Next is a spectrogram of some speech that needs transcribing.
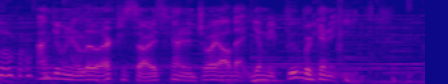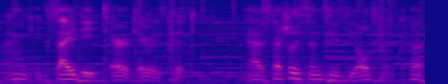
I'm doing a little exercise to kind of enjoy all that yummy food we're gonna eat. I'm excited to eat Teruteru's cooking. Especially since he's the ultimate cook.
